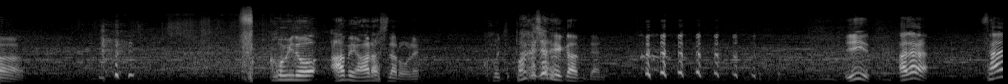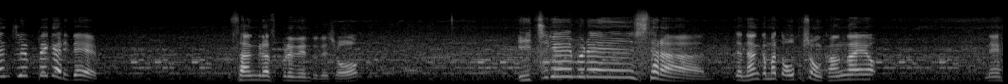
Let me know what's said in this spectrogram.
ツッコミの雨嵐だろうね。こいつバカじゃねえかみたいな。いい。あだから30ペカリでサングラスプレゼントでしょ？1ゲーム連したらじゃあなんかまたオプション考えよう。ね。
